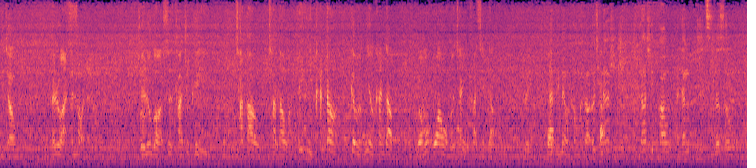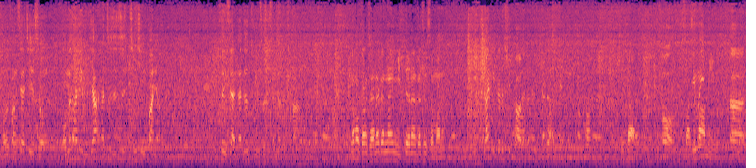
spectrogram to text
比较很软。很软的。所以如果是它就可以插到插到完，所以你看到根本没有看到，我们挖我们才有发现到。对，那里面我们看不到，而且那个气那个气泡好像第一直的时候，我们放下去的时候，我们还没有压，它自己是进去一半了。所以想想看，这个土质是相当的差。那么刚才那个纳米的那个是什么呢？纳米的气泡来的。是吧？哦，三十因为八米。呃，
